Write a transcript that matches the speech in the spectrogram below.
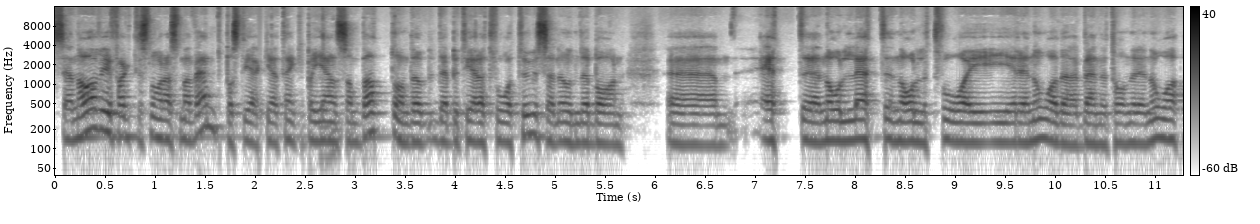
Sen har vi ju faktiskt några som har vänt på steken. Jag tänker på Jensson Button, debuterar debuterade 2000 under barn. Eh, 1 01 02 i, i Renault, där Benetton Renault.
